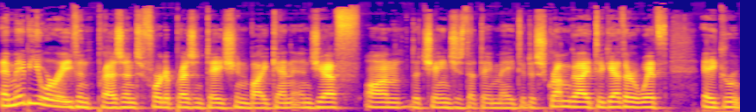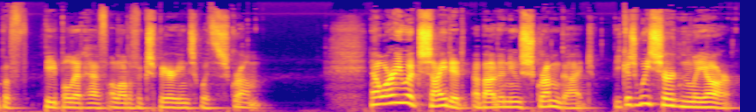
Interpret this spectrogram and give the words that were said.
and maybe you were even present for the presentation by Ken and Jeff on the changes that they made to the Scrum Guide together with a group of people that have a lot of experience with Scrum. Now, are you excited about a new Scrum Guide? Because we certainly are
